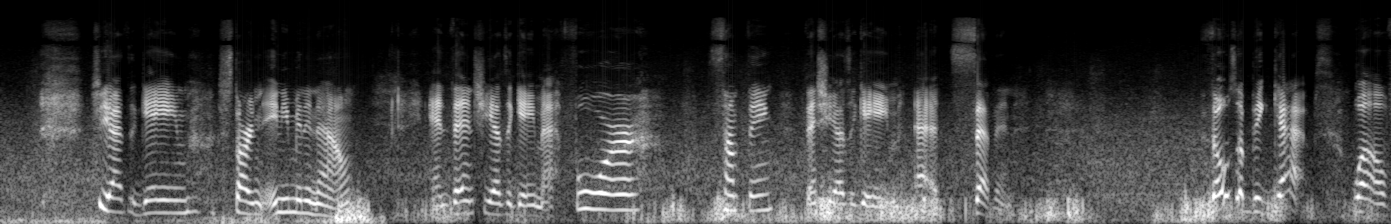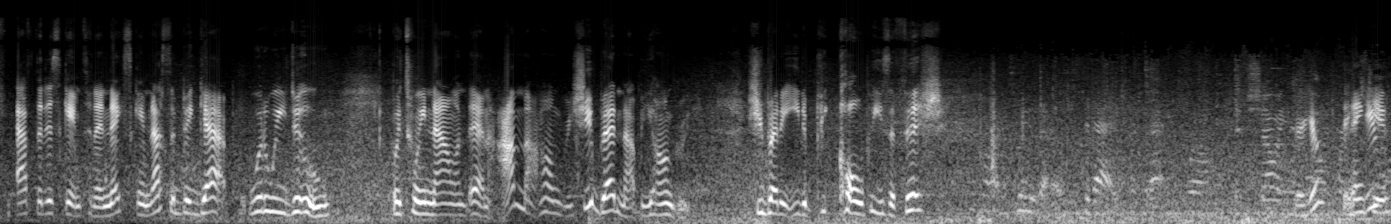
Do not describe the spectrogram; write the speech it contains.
she has a game starting any minute now. And then she has a game at 4 something, then she has a game at 7. Those are big gaps. Well, after this game to the next game, that's a big gap. What do we do between now and then? I'm not hungry. She better not be hungry. She better eat a cold piece of fish. There you go. Thank, Thank you. you.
